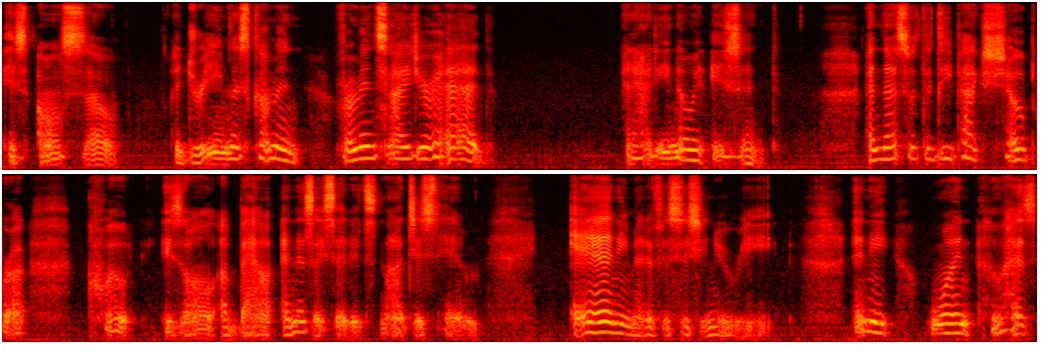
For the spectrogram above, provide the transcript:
is also a dream that's coming from inside your head. And how do you know it isn't? And that's what the Deepak Chopra quote is all about. And as I said, it's not just him. Any metaphysician you read, anyone who has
